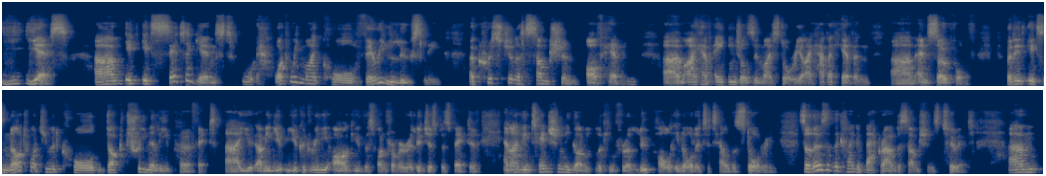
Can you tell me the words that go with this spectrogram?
Y- yes. Um, it, it's set against what we might call very loosely a Christian assumption of heaven. Um, I have angels in my story, I have a heaven, um, and so forth but it, it's not what you would call doctrinally perfect. Uh, you, I mean, you, you could really argue this one from a religious perspective, and I've intentionally gone looking for a loophole in order to tell the story. So those are the kind of background assumptions to it. Um,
